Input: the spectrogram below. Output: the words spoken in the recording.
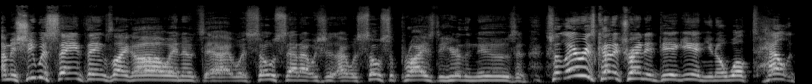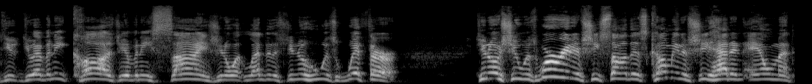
I mean, she was saying things like, "Oh, and it's, I was so sad. I was just, I was so surprised to hear the news." And so Larry's kind of trying to dig in. You know, well, tell. Do you, do you have any cause? Do you have any signs? You know what led to this? You know who was with her? You know she was worried if she saw this coming? If she had an ailment?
